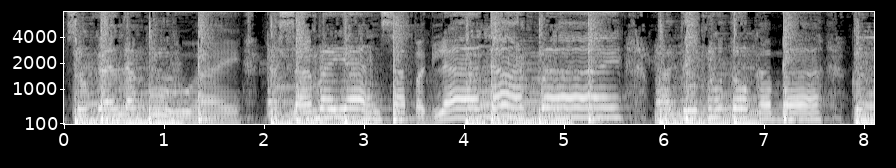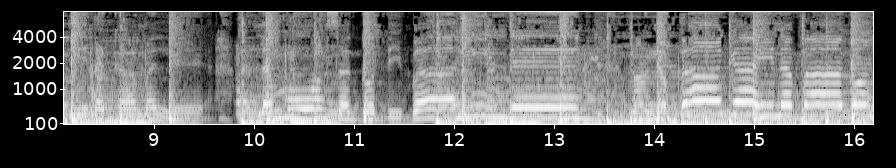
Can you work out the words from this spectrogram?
sugal ang buhay. Kasama yan sa paglalakbay. Matututo ka ba kung di nagkamali? Alam mo ang sagot di ba hindi? Mga bagay na bagong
